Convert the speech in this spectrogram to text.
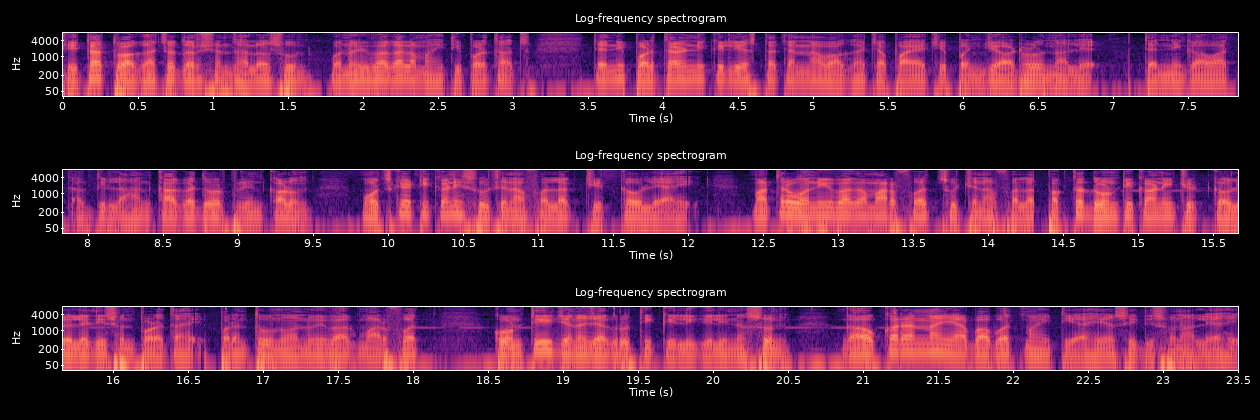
शेतात वाघाचं दर्शन झालं असून वनविभागाला माहिती पडताच त्यांनी पडताळणी केली असता त्यांना वाघाच्या पायाचे पंजे आढळून आले. त्यांनी गावात अगदी लहान कागदवर प्रिंट काढून मोजक्या ठिकाणी सूचना फलक चिटकवले आहे. मात्र वन विभागामार्फत सूचना फलक फक्त दोन ठिकाणी चिटकवलेले दिसून पडत आहे परंतु वन विभागमार्फत कोणतीही जनजागृती केली गेली नसून गावकऱ्यांना याबाबत माहिती आहे असे दिसून आले आहे.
